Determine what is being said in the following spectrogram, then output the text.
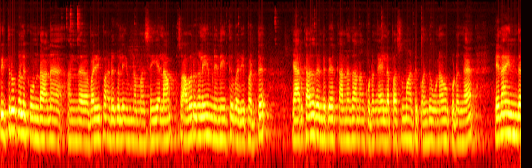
பித்ருக்களுக்கு உண்டான அந்த வழிபாடுகளையும் நம்ம செய்யலாம். ஸோ அவர்களையும் நினைத்து வழிபட்டு யாருக்காவது ரெண்டு பேருக்கு அன்னதானம் கொடுங்க இல்லை பசுமாட்டுக்கு வந்து உணவு கொடுங்க. ஏன்னா இந்த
